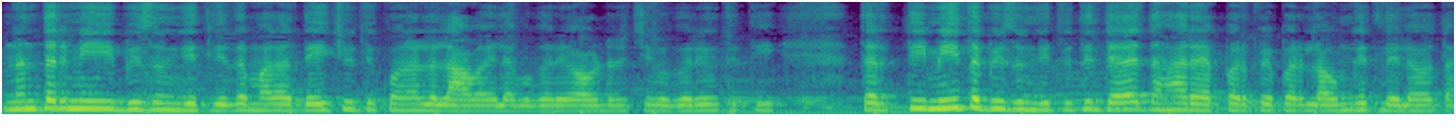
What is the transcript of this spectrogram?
नंतर मी भिजवून घेतली. तर मला द्यायची होती कोणाला लावायला वगैरे ऑर्डरची वगैरे होती ती. तर ती मी इथं भिजवून घेतली होती त्याला दहा रॅपर पेपर लावून घेतलेला होता.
